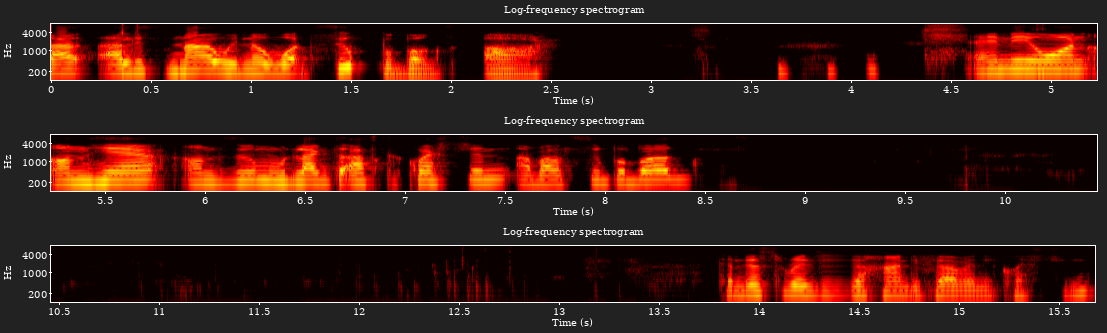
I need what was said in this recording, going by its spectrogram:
At least now we know what superbugs are. Anyone on here on Zoom would like to ask a question about superbugs? Can just raise your hand if you have any questions.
